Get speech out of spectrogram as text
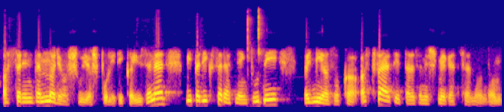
az szerintem nagyon súlyos politikai üzenet, mi pedig szeretnénk tudni, hogy mi az oka. Azt feltételezem, és még egyszer mondom,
